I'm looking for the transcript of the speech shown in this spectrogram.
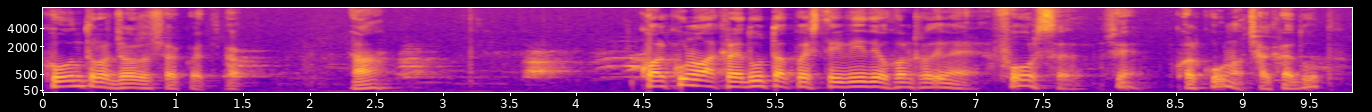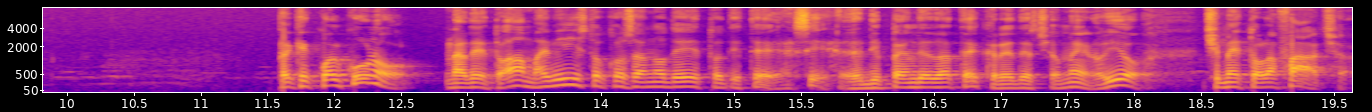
contro Giorgio Cerquetti. No. no? Qualcuno ha creduto a questi video contro di me? Forse, sì, qualcuno ci ha creduto. Perché qualcuno mi ha detto, ah ma hai visto cosa hanno detto di te? Eh sì, eh, dipende da te crederci o meno. Io ci metto la faccia,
